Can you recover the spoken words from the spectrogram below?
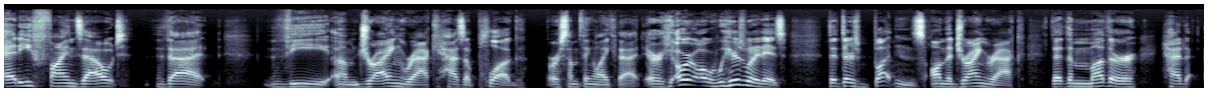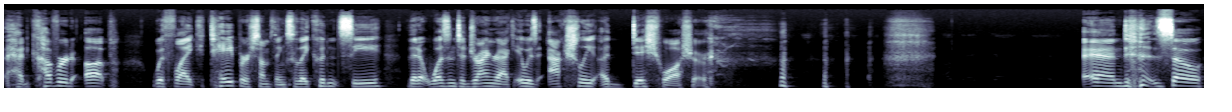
Eddie finds out that the um, drying rack has a plug or something like that. Or, or, or here's what it is: that there's buttons on the drying rack that the mother had had covered up with like tape or something, so they couldn't see that it wasn't a drying rack. It was actually a dishwasher. and so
